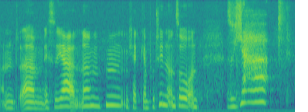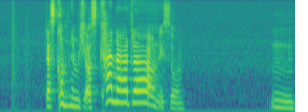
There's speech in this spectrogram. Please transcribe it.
Und ähm, ich so, ja, ne, hm, ich hätte gern Poutine und so. Und so, ja, das kommt nämlich aus Kanada. Und ich so, hm,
